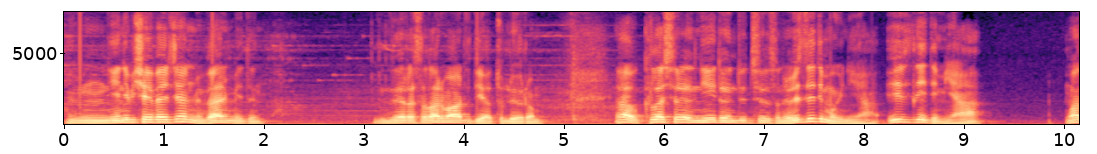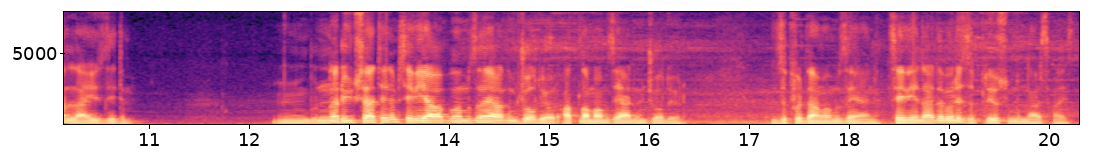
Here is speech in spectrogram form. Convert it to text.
Hmm, yeni bir şey vereceksin mi? Vermedin. Yarasalar vardı diye hatırlıyorum. Ya Clash Royale niye döndürtüyorsun? Özledim oyunu ya. Özledim ya. Vallahi özledim. Hmm, bunları yükseltelim. Seviye almamıza yardımcı oluyor. Atlamamıza yardımcı oluyor. Zıpırdamamıza yani. Seviyelerde böyle zıplıyorsun bunlar sayesinde.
